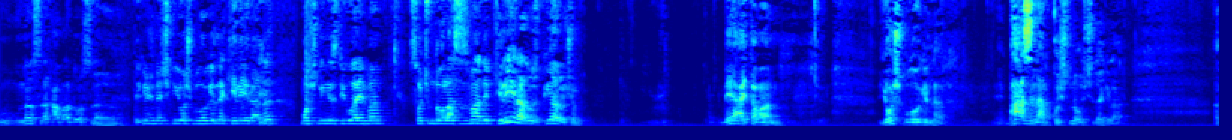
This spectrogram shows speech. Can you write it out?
undan sizlar xabardorsizlar lekin shunday hech kim yosh blogerlar kelaveradi moshinangizni yuvayman sochimni olasizmi deb kelaveradi o'zi piar uchun. Men aytaman yosh blogerlar ba'zilar qo'shni ichidagilar e,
